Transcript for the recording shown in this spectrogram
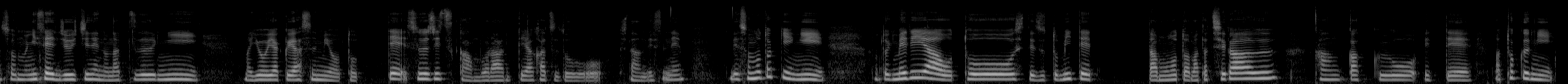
その2011年の夏に、まあ、ようやく休みを取って数日間ボランティア活動をしたんですね。でその時に本当にメディアを通してずっと見てたものとはまた違う感覚を得て、まあ、特に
